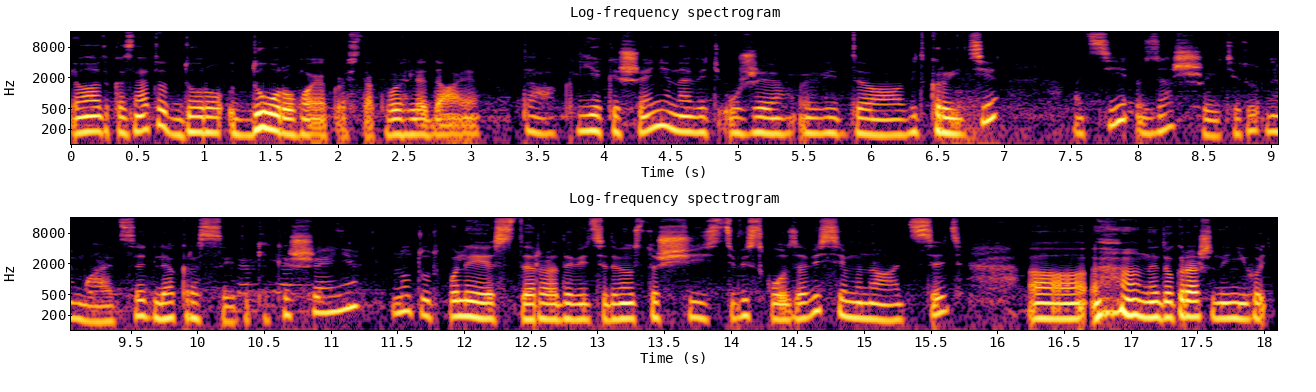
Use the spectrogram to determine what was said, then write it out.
і вона така, знаєте, дорого, дорого якось так виглядає. Так, є кишені навіть уже від, е, відкриті, а ці зашиті. Тут немає. Це для краси такі кишені. Ну тут поліестер, дивіться, 96, віскоза 18, е, недокрашений ніготь.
